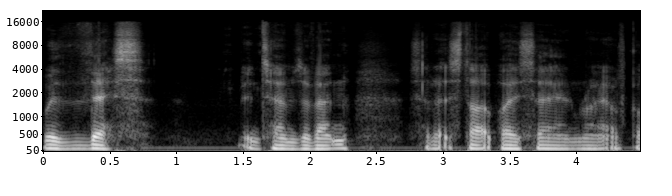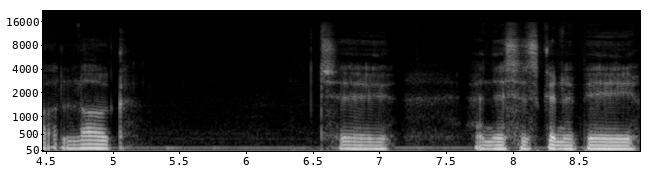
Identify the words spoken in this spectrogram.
with this in terms of n. So let's start by saying, right, I've got log 2, and this is going to be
